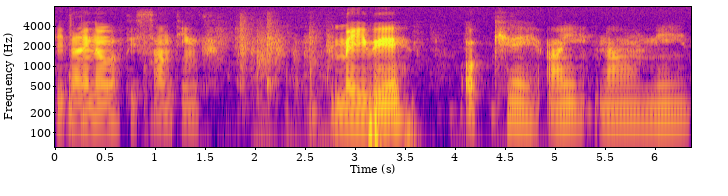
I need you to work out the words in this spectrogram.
Did I notice something? Maybe. Okay, I now need.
